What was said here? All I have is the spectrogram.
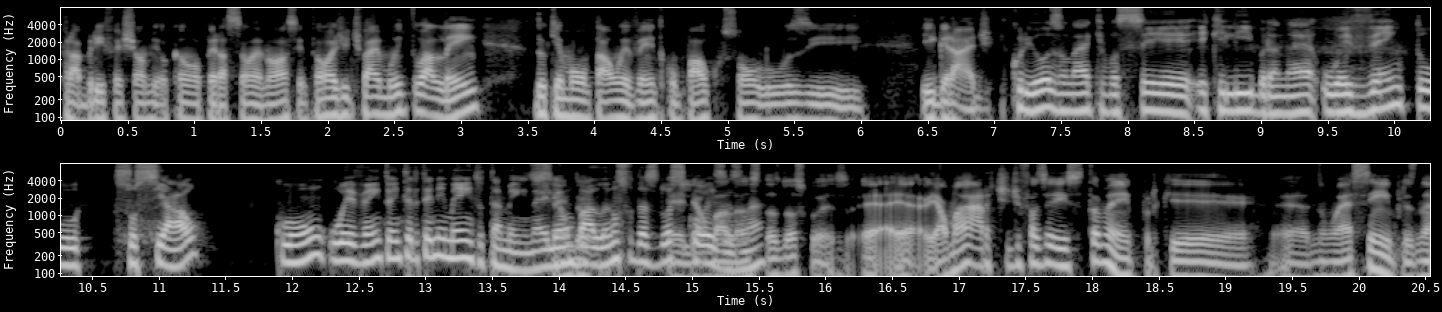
para abrir e fechar o Miocão, a operação é nossa. Então a gente vai muito além do que montar um evento com palco, som, luz e, e grade. Curioso, né, que você equilibra, né, o evento social com o evento entretenimento também, né? Sendo, ele é um balanço das duas ele coisas, é um balanço né? das duas coisas. É, é, é, uma arte de fazer isso também, porque é, não é simples, né?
